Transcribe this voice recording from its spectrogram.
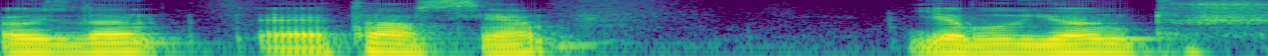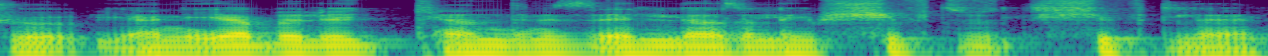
O yüzden e, tavsiyem ya bu yön tuşu yani ya böyle kendiniz elle hazırlayıp shift shift ile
